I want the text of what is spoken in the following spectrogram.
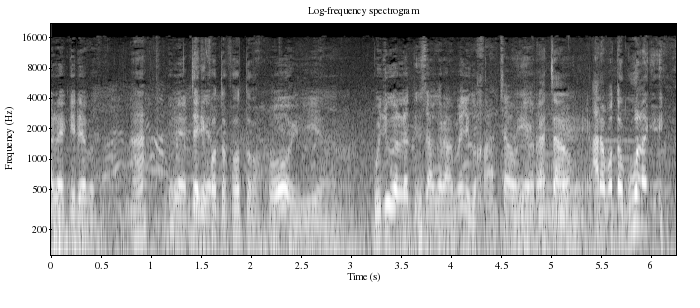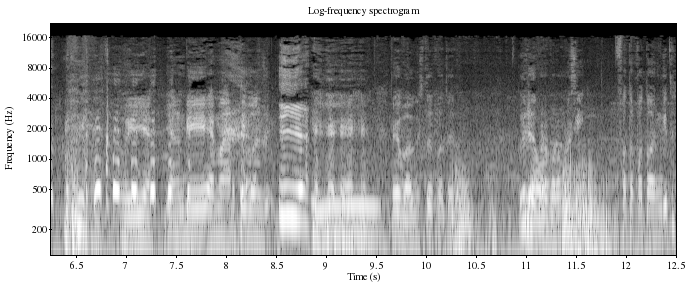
Lagi dia apa? Hah? Jadi foto-foto. Oh iya. Gue juga liat Instagramnya juga kacau nih Iya, kacau. Iya. Ada foto gue lagi. Oh iya, yang di MRT bukan sih? Iya. Tapi bagus tuh foto itu. Lu udah berapa lama sih foto-fotoan gitu?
